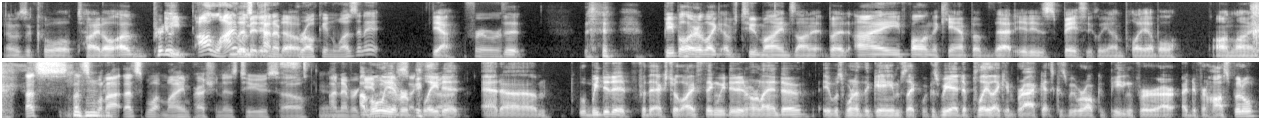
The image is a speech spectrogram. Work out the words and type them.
That was a cool title. Uh, pretty Online was kind of though. broken, wasn't it? Yeah. For The people are like of two minds on it, but I fall in the camp of that it is basically unplayable online. that's that's what I, that's what my impression is too. So Yeah. I never. I've only it a ever played shot. it at um. We did it for the extra life thing. We did it in Orlando. It was one of the games like because we had to play like in brackets because we were all competing for our, a different hospital,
